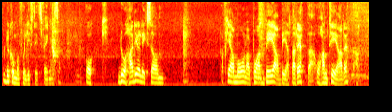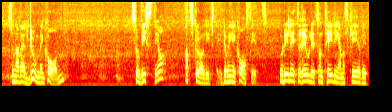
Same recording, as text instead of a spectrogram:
du kommer få livstidsfängelse. Och då hade jag liksom flera månader på att bearbeta detta och hantera detta. Så när väl domen kom så visste jag att det skulle ha livstid. Det var inget konstigt. Och det är lite roligt som tidningarna skrivit,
